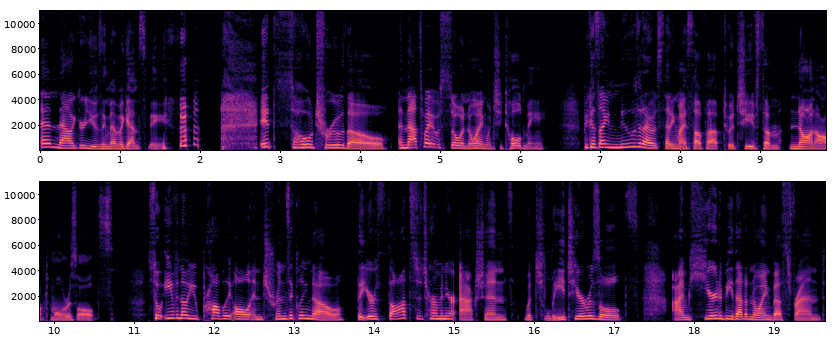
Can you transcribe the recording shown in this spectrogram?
and now you're using them against me. it's so true, though. And that's why it was so annoying when she told me, because I knew that I was setting myself up to achieve some non optimal results. So, even though you probably all intrinsically know that your thoughts determine your actions, which lead to your results, I'm here to be that annoying best friend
